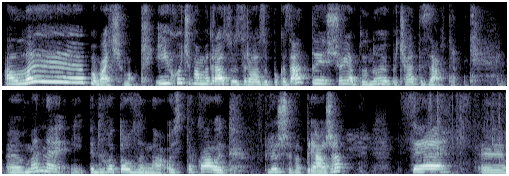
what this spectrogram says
Але побачимо. І хочу вам одразу зразу показати, що я планую почати завтра. Е, В мене підготовлена ось така от плюшева пряжа. Це е,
